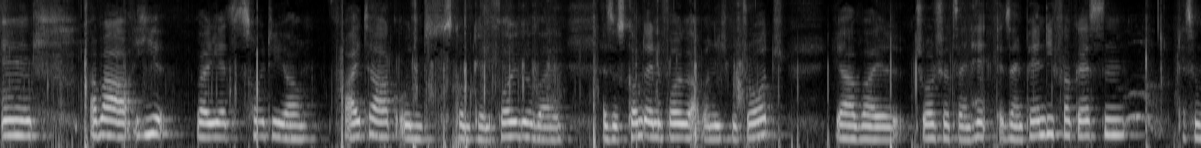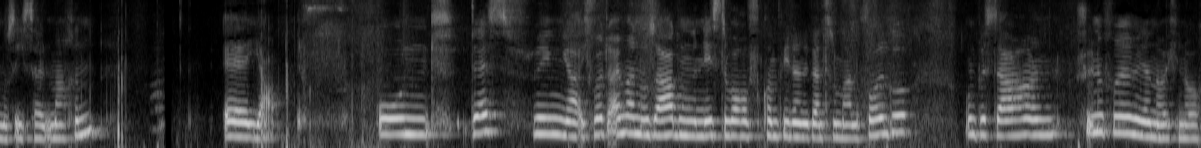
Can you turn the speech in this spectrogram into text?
und aber hier, weil jetzt ist heute ja Freitag und es kommt keine Folge, weil, also es kommt eine Folge, aber nicht mit George. Ja, weil George hat sein, sein Pandy vergessen. Deswegen muss ich es halt machen. Äh, ja. Und deswegen, ja, ich wollte einfach nur sagen, nächste Woche kommt wieder eine ganz normale Folge. Und bis dahin, schöne Ferien euch noch.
